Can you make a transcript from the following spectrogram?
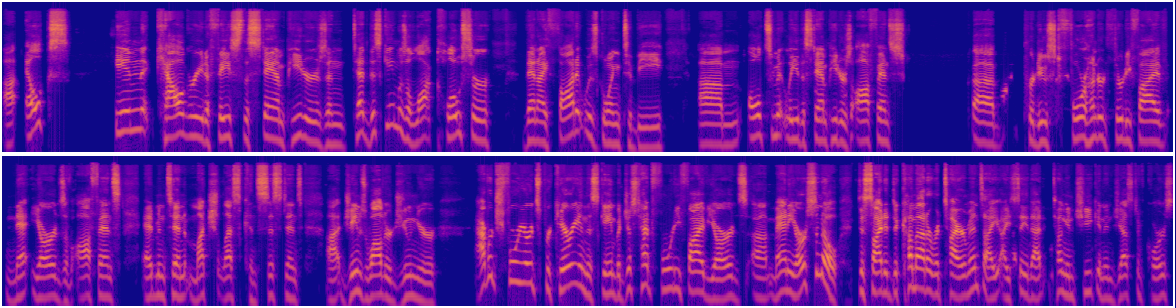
Uh, Elks in Calgary to face the Stampeders, and Ted, this game was a lot closer than I thought it was going to be. Um, ultimately, the Stampeders offense uh, produced 435 net yards of offense. Edmonton, much less consistent. Uh, James Wilder Jr. averaged four yards per carry in this game, but just had 45 yards. Uh, Manny Arceneaux decided to come out of retirement. I, I, say that tongue in cheek and in jest, of course,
